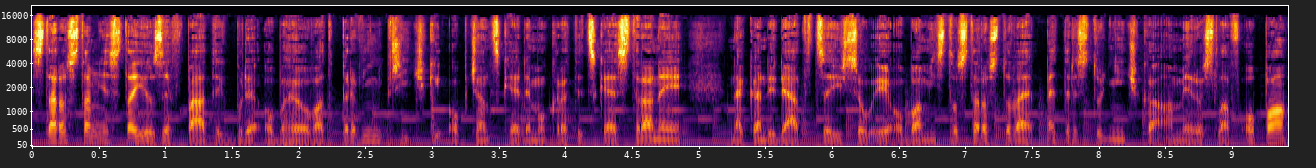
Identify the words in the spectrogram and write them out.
Starosta města Josef Pátek bude obhajovat první příčky občanské demokratické strany. Na kandidátce jsou i oba místostarostové Petr Studníčka a Miroslav Opa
